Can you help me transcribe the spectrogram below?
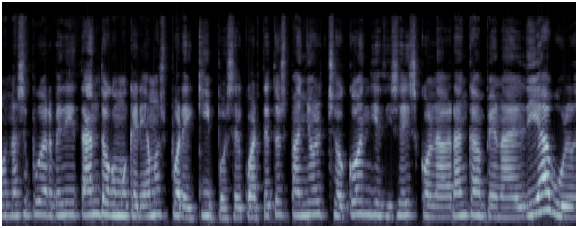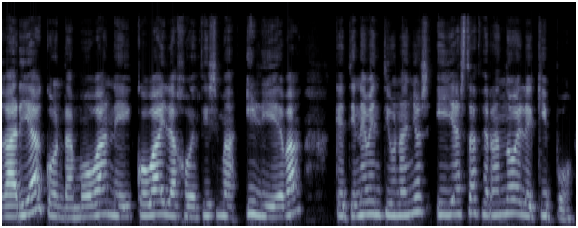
o no se pudo repetir tanto como queríamos por equipos. El cuarteto español chocó en 16 con la gran campeona del día, Bulgaria, con Ramova, Neikova y la jovencísima Ilieva, que tiene 21 años y ya está cerrando el equipo.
